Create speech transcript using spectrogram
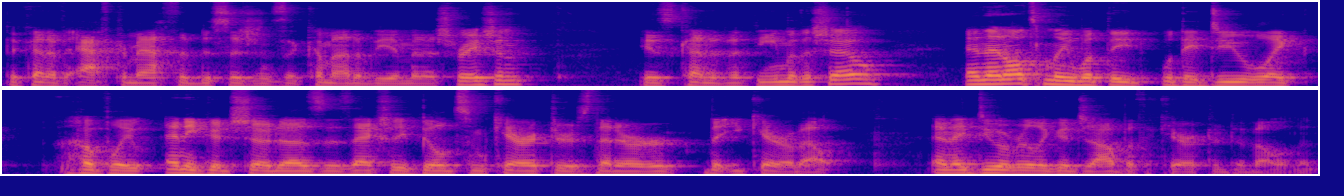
the kind of aftermath of decisions that come out of the administration is kind of the theme of the show. And then ultimately what they what they do like hopefully any good show does is actually build some characters that are that you care about. And they do a really good job with the character development.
